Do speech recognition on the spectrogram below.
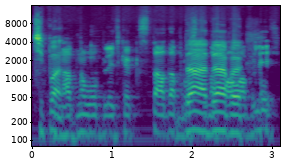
Типа, На одного, блять, как стадо просто Да, да, напало, вы- блядь.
